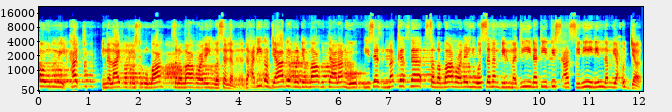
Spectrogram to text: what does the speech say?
only Hajj in the life of Rasulullah sallallahu alayhi wasallam. The hadith of Jabir radiallahu ta'ala he says, Makatha sallallahu alayhi wasallam lam yahujja.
